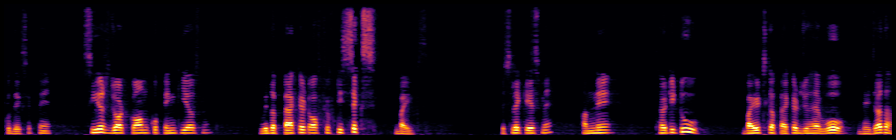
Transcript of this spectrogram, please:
کو دیکھ سکتے ہیں ہم نے تھرٹی ٹو بائٹس کا پیکٹ جو ہے وہ بھیجا تھا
